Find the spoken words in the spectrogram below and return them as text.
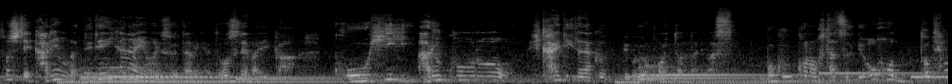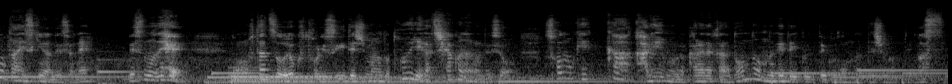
そしてカリウムが出ていかないようにするためにはどうすればいいか。コーヒー。アルコールを控えていただくっていうことがポイントになります。僕この2つ両方とても大好きなんですよね。ですのでこの2つをよく取りすぎてしまうとトイレが近くなるんですよ。その結果カリウムが体からどんどん抜けていくっていうことになってしまっています。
